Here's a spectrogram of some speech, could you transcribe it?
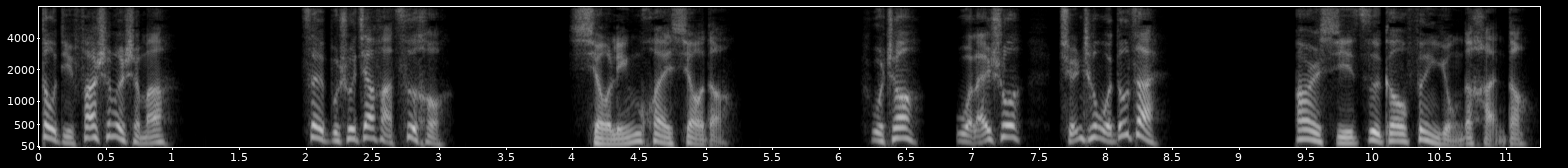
到底发生了什么？再不说家法伺候！小林坏笑道：“我招，我来说，全程我都在。”二喜自告奋勇的喊道。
